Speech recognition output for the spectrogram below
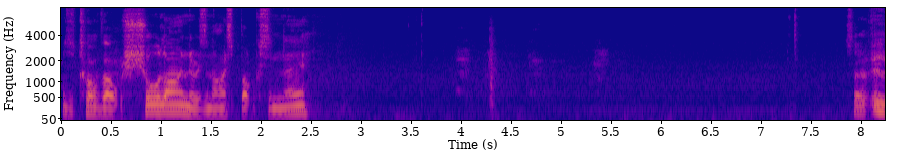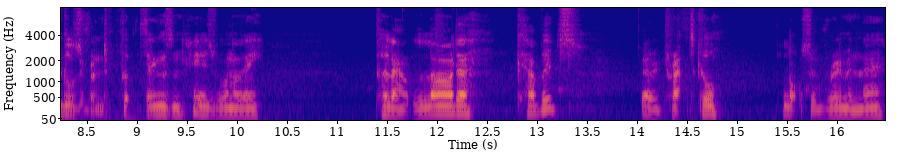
is a 12 volt shoreline, there is an ice box in there. So oodles of room to put things and here's one of the pull out larder cupboards. Very practical, lots of room in there.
